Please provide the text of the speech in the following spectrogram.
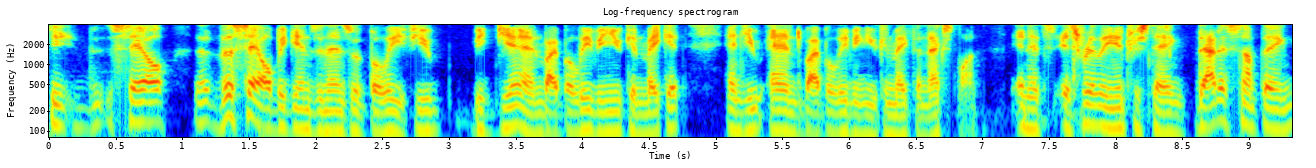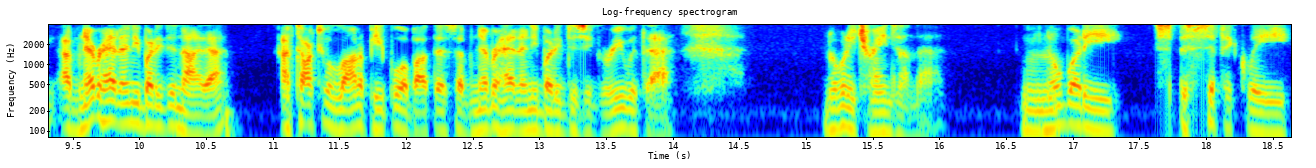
The sale, the sale begins and ends with belief. You begin by believing you can make it, and you end by believing you can make the next one. And it's it's really interesting. That is something I've never had anybody deny that. I've talked to a lot of people about this. I've never had anybody disagree with that. Nobody trains on that. Mm-hmm. Nobody specifically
